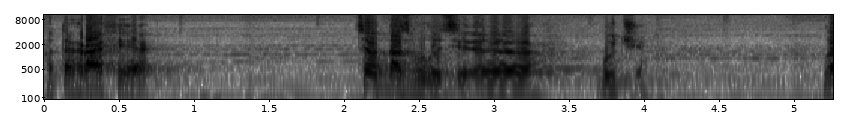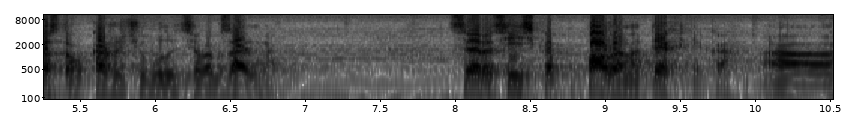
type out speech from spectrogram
фотографія. Це одна з вулиць е, Бучі. Власне кажучи, вулиця Вокзальна. Це російська попалена техніка. А,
